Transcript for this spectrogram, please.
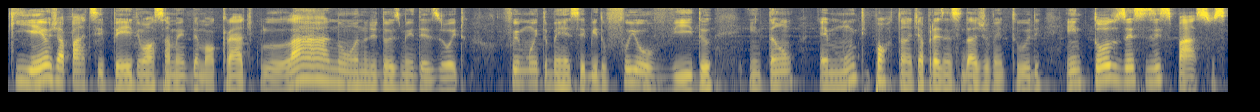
que eu já participei de um orçamento democrático lá no ano de 2018. Fui muito bem recebido, fui ouvido. Então é muito importante a presença da juventude em todos esses espaços,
